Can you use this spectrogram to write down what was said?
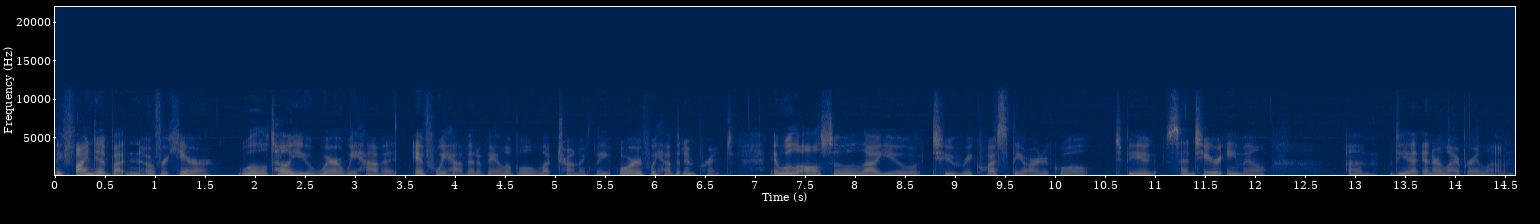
The Find It button over here will tell you where we have it, if we have it available electronically, or if we have it in print. It will also allow you to request the article to be sent to your email um, via interlibrary loan.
